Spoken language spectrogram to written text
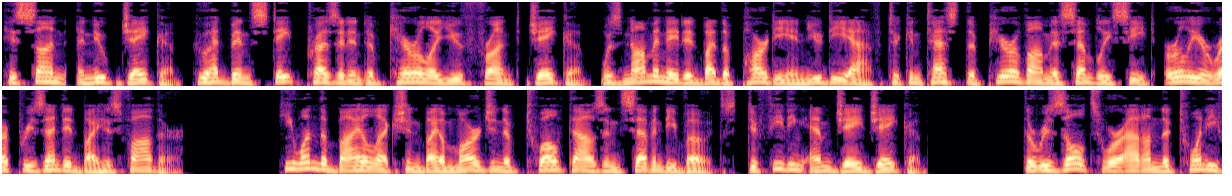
his son, Anoop Jacob, who had been state president of Kerala Youth Front Jacob, was nominated by the party and UDF to contest the Piravam assembly seat, earlier represented by his father. He won the by-election by a margin of 12,070 votes, defeating M. J. Jacob. The results were out on 21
